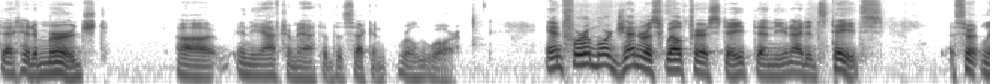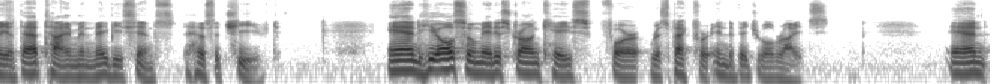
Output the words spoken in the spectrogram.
that had emerged uh, in the aftermath of the Second World War. And for a more generous welfare state than the United States, certainly at that time and maybe since, has achieved. And he also made a strong case for respect for individual rights. And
